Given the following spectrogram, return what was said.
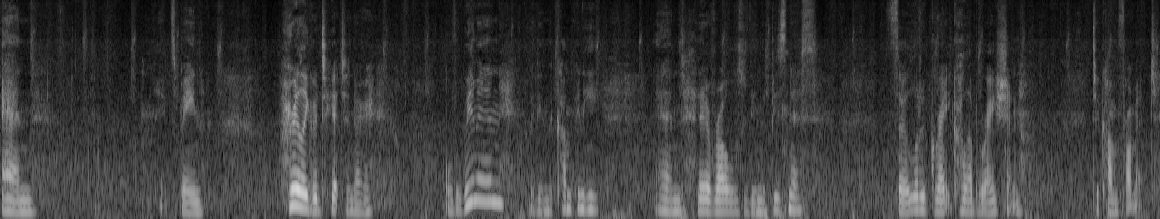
And it's been really good to get to know all the women within the company and their roles within the business. So, a lot of great collaboration to come from it.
